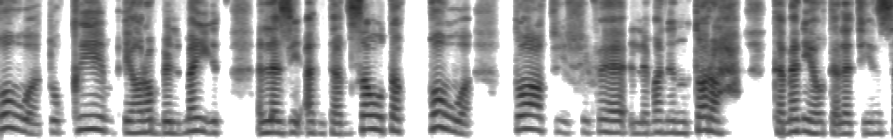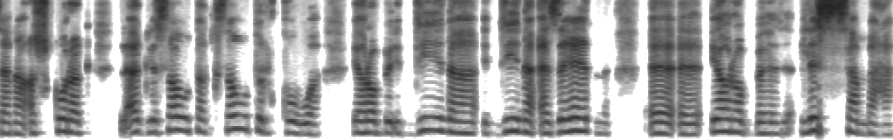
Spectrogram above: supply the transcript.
قوة تقيم يا رب الميت الذي أنت صوتك قوة تعطي شفاء لمن انطرح 38 سنة. أشكرك لأجل صوتك صوت القوة. يا رب ادينا ادينا أذان يا رب للسمع.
